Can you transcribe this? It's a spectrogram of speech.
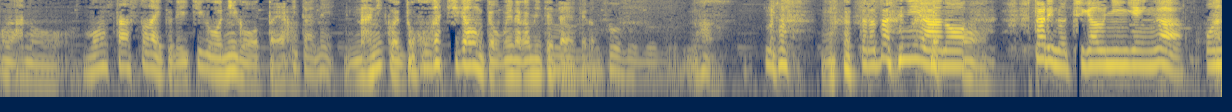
俺あの、モンスターストライクで1号2号おったやん。いたね。何これどこが違うんって思いながら見てたんやけどうん。そうそうそうなそう。ただ単に、あの、うん二人の違う人間が、同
